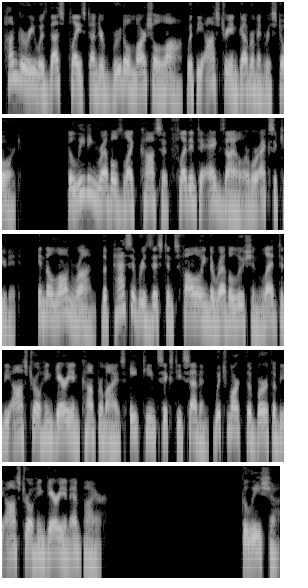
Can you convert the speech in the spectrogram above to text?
Hungary was thus placed under brutal martial law, with the Austrian government restored. The leading rebels like Kossuth fled into exile or were executed. In the long run, the passive resistance following the revolution led to the Austro-Hungarian Compromise 1867, which marked the birth of the Austro-Hungarian Empire. Galicia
